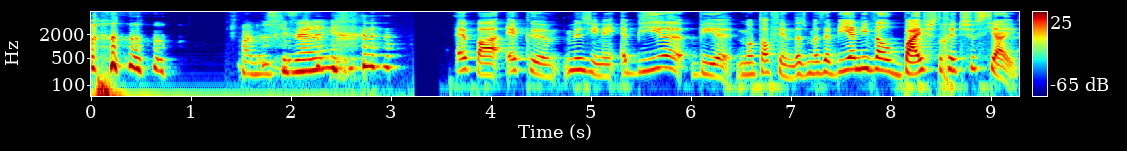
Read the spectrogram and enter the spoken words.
Olha, se quiserem. Epá, é que, imaginem, a Bia, Bia, não te ofendas, mas a Bia é nível baixo de redes sociais.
